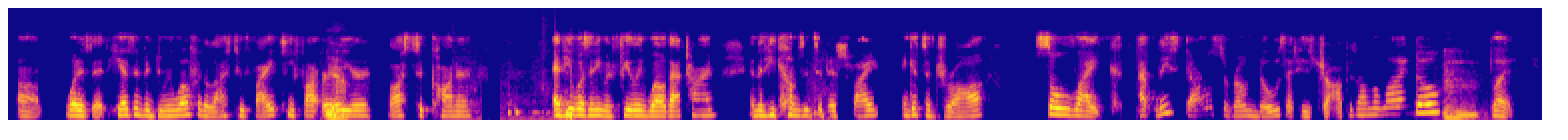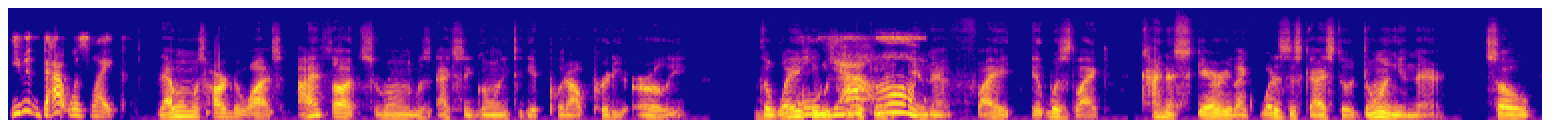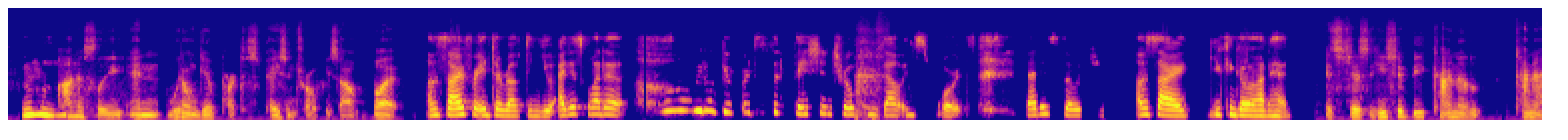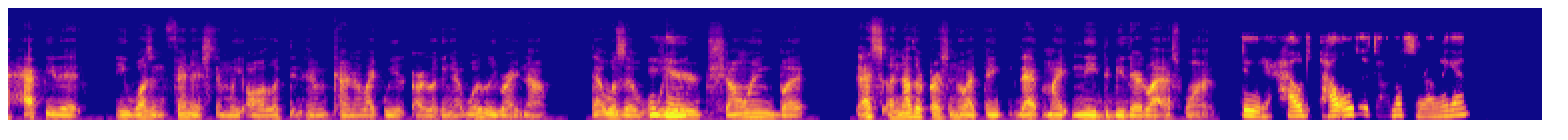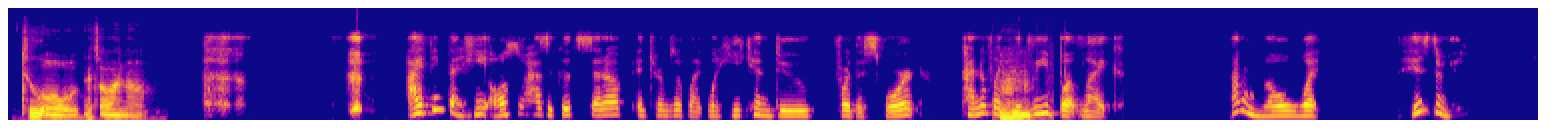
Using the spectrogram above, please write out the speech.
um what is it? He hasn't been doing well for the last two fights. He fought earlier, yeah. lost to Conor, and he wasn't even feeling well that time. And then he comes into this fight and gets a draw. So like at least Donald Cerrone knows that his job is on the line though. Mm-hmm. But even that was like that one was hard to watch. I thought Cerrone was actually going to get put out pretty early. The way oh, he was yeah, looking huh? in that fight, it was like kind of scary. Like, what is this guy still doing in there? So mm-hmm. honestly, and we don't give participation trophies out, but I'm sorry for interrupting you. I just want to. Oh, we don't give participation trophies out in sports. That is so true. I'm sorry. You can go on ahead. It's just he should be kind of kind of happy that he wasn't finished, and we all looked at him kind of like we are looking at Woodley right now. That was a mm-hmm. weird showing, but that's another person who I think that might need to be their last one. Dude, how how old is Donald Cerrone again? Too old. That's all I know. I think that he also has a good setup in terms of like what he can do for the sport, kind of like mm. Woodley, but like I don't know what his division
